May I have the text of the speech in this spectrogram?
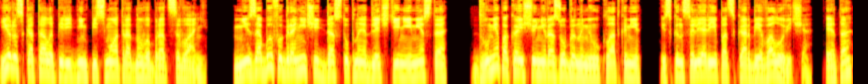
и раскатала перед ним письмо от родного братца Вани. Не забыв ограничить доступное для чтения место двумя пока еще не разобранными укладками из канцелярии подскарбия Воловича. Это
